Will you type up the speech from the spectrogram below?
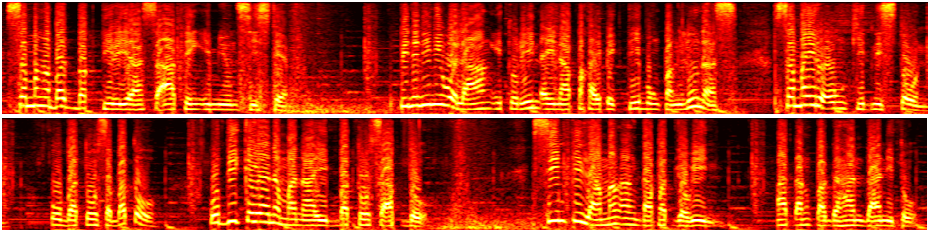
sa mga bad bacteria sa ating immune system. Pinaniniwalaang ito rin ay napaka-epektibong panglunas sa mayroong kidney stone o bato sa bato o di kaya naman ay bato sa apdo. Simple lamang ang dapat gawin at ang paghahanda nito.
